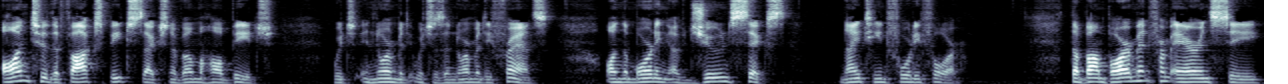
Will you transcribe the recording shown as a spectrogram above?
onto the Fox Beach section of Omaha Beach, which in Normandy, which is in Normandy, France, on the morning of June 6, 1944. The bombardment from air and sea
